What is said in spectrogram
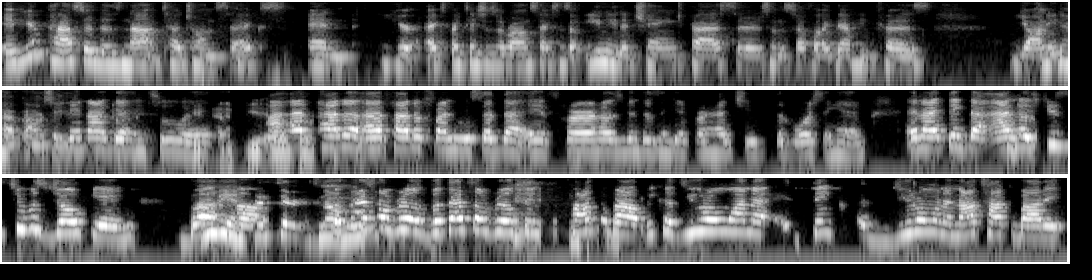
if your pastor does not touch on sex and your expectations around sex and stuff, you need to change pastors and stuff like that because y'all need to have conversations. They're not getting to it. I, have had a I've had a friend who said that if her husband doesn't give her head, she's divorcing him. And I think that I know she's she was joking, but, I'm being uh, serious. No, but that's a real, but that's a real thing to talk about because you don't want to think, you don't want to not talk about it.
